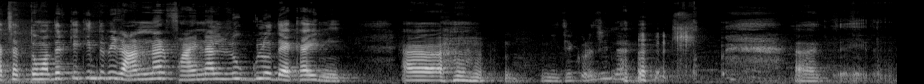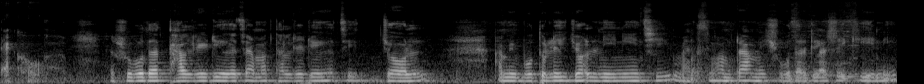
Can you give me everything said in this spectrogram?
আচ্ছা তোমাদেরকে কিন্তু আমি রান্নার ফাইনাল লুকগুলো দেখাইনি। নিজে করেছি না? দেখো, শুভদার থাল রেডি হয়ে গেছে, আমার থাল রেডি হয়ে গেছে, জল। আমি বোতলেই জল নিয়ে নিয়েছি ম্যাক্সিমামটা আমি শুভদার গ্লাসেই খেয়ে নিই।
